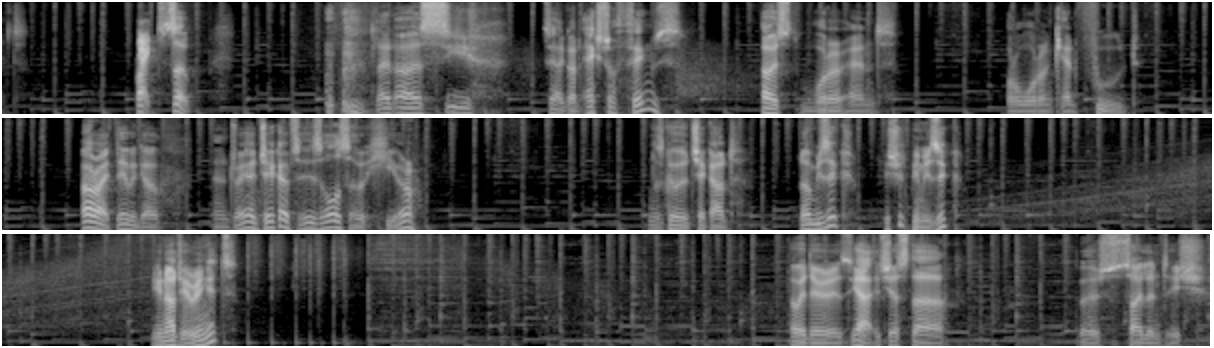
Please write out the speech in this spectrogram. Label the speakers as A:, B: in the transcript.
A: right. Right, so. let us see. See, I got extra things. Oh, it's water and. Water, water, and canned food. Alright, there we go. Andrea Jacobs is also here. Let's go check out. No music? There should be music. You're not hearing it? Oh, wait, there it is. Yeah, it's just uh, uh silent-ish.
